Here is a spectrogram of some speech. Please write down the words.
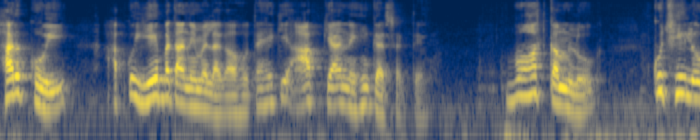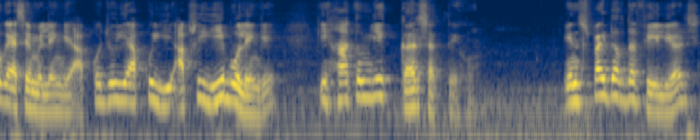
हर कोई आपको ये बताने में लगा होता है कि आप क्या नहीं कर सकते हो। बहुत कम लोग, कुछ ही लोग ऐसे मिलेंगे आपको जो ये आपको आपसे ये बोलेंगे कि हाँ तुम ये कर सकते हो। In spite of the failures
